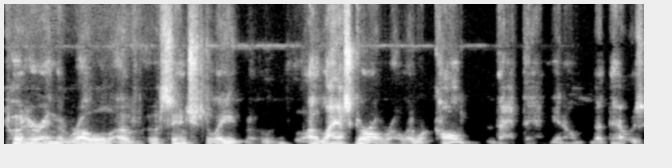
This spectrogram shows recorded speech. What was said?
put her in the role of essentially a last girl role they weren't called that then you know but that was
